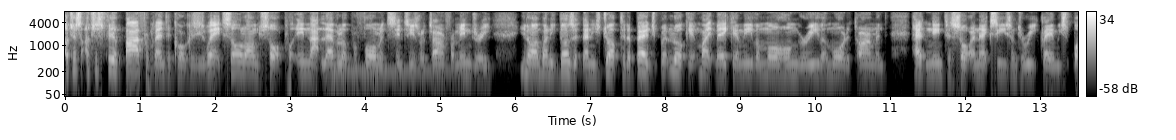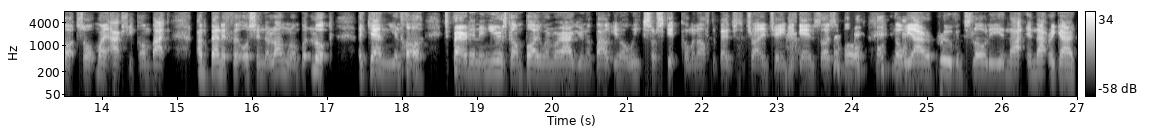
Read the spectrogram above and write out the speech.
I just I just feel bad for Bentancur because he's waited so long to sort of put in that level of performance since his return from injury. You know, and when he does it, then he's dropped to the bench. But look, it might make him even more hungry, even more determined heading into sort of next season to reclaim his spot. So it might actually come back and benefit us in the long run. But look, again, you know, it's better than in years gone by when we're arguing about, you know, Winks or Skip coming off the bench to try and change a game. So I suppose, you know, we are improving slowly in that in that regard.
